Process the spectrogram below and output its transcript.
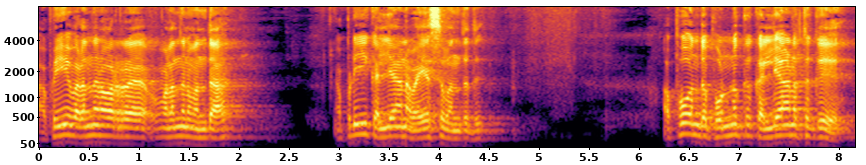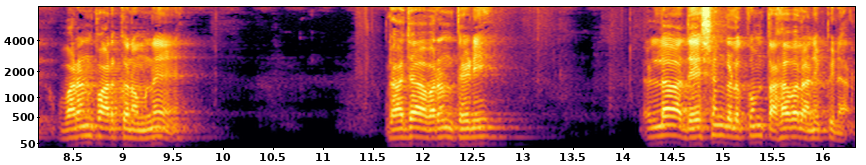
அப்படியே வளர்ந்துன்னு வர்ற வளர்ந்துன்னு வந்தா அப்படியே கல்யாண வயசு வந்தது. அப்போது அந்த பொண்ணுக்கு கல்யாணத்துக்கு வரன் பார்க்கணும்னு ராஜா வரன் தேடி எல்லா தேசங்களுக்கும் தகவல் அனுப்பினார்.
